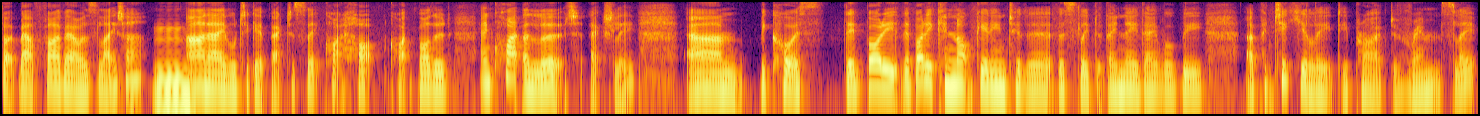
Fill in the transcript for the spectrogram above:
about five hours later, Mm. unable to get back to sleep, quite hot, quite bothered, and quite alert actually, um, because their body their body cannot get into the, the sleep that they need. They will be uh, particularly deprived of REM sleep.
